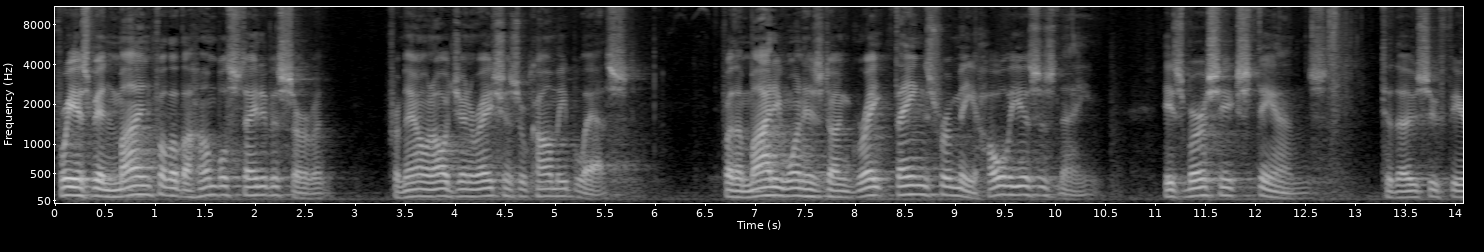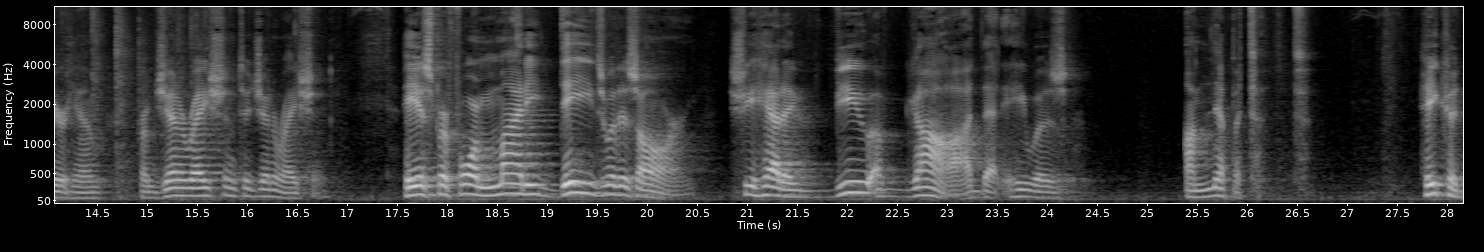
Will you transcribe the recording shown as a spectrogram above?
for he has been mindful of the humble state of his servant. From now on, all generations will call me blessed. For the mighty one has done great things for me. Holy is his name. His mercy extends to those who fear him from generation to generation. He has performed mighty deeds with his arm. She had a view of God that he was omnipotent. He could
